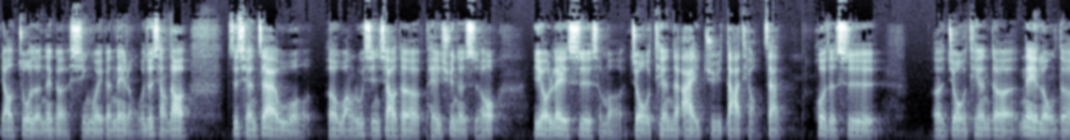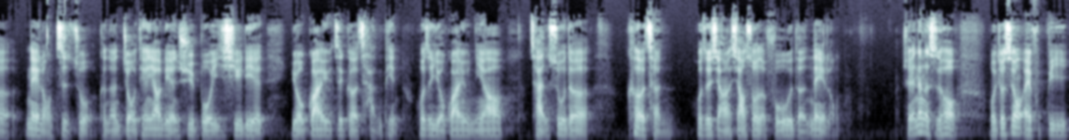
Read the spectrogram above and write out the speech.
要做的那个行为跟内容，我就想到之前在我。呃，网络行销的培训的时候，也有类似什么九天的 IG 大挑战，或者是呃九天的内容的内容制作，可能九天要连续播一系列有关于这个产品，或者有关于你要阐述的课程，或者想要销售的服务的内容。所以那个时候，我就是用 FB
